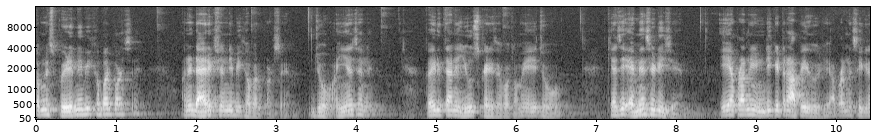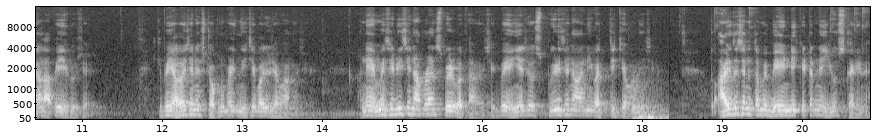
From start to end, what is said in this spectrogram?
તમને સ્પીડની બી ખબર પડશે અને ડાયરેક્શનની બી ખબર પડશે. જો, અહીંયા છે ને, કઈ રીતે આને યુઝ કરી શકો તમે એ જુઓ કે આ જે એમએસીડી છે, એ આપણને ઇન્ડિકેટર આપી દીધું છે, આપણને સિગ્નલ આપી દીધું છે કે ભાઈ હવે છે ને સ્ટોકનું પ્રાઇસ નીચે બાજુ જવાનું છે. અને એમએસીડી છે ને આપણને સ્પીડ બતાવે છે કે ભાઈ અહીંયા જો સ્પીડ છે ને આની વધતી જ જવાની છે. તો આવી રીતે છે ને તમે બે ઇન્ડિકેટરને યુઝ કરીને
